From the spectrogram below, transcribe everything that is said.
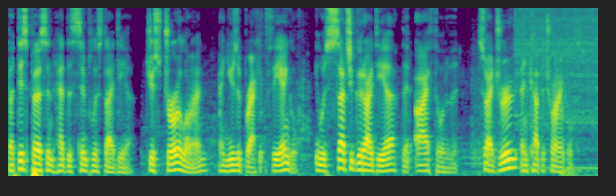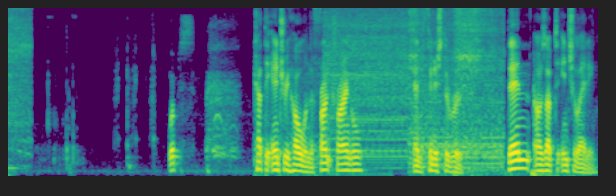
But this person had the simplest idea. Just draw a line and use a bracket for the angle. It was such a good idea that I thought of it. So I drew and cut the triangles. Whoops. cut the entry hole in the front triangle and finished the roof. Then I was up to insulating.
